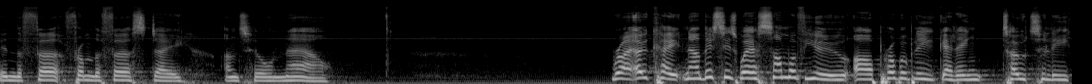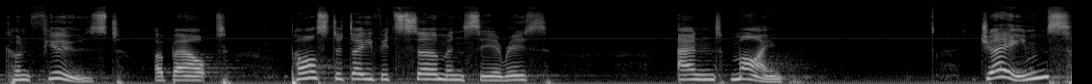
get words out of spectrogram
in the fir- from the first day until now. Right, okay, now this is where some of you are probably getting totally confused about Pastor David's sermon series and mine. James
